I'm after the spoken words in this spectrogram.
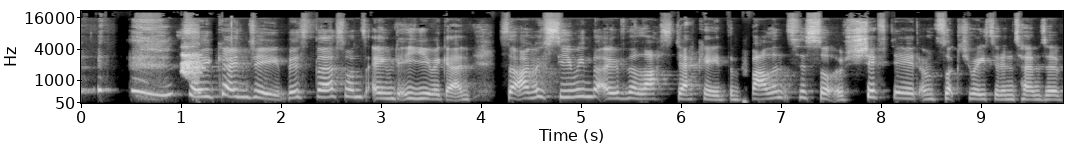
so Kenji, this first one's aimed at you again. So I'm assuming that over the last decade, the balance has sort of shifted and fluctuated in terms of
